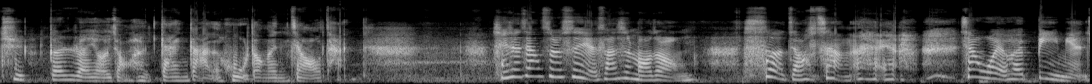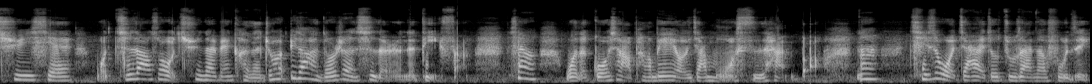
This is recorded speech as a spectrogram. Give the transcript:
去跟人有一种很尴尬的互动跟交谈。其实这样是不是也算是某种社交障碍啊？像我也会避免去一些我知道说我去那边可能就会遇到很多认识的人的地方。像我的国小旁边有一家摩斯汉堡，那。其实我家也就住在那附近，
